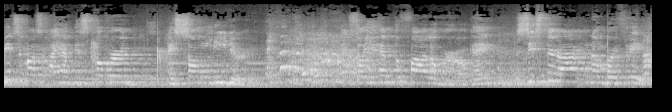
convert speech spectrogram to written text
midst of us, I have discovered a song leader. and so you have to follow her, okay? Sister Act number three. okay.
